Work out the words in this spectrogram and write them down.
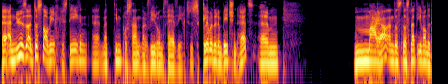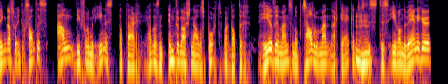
Eh, en nu is dat intussen alweer gestegen eh, met 10% naar 445. Dus ze klimmen er een beetje uit. Ehm, maar ja, en dat is, dat is net een van de dingen dat zo interessant is aan die Formule 1, is dat daar, ja, dat is een internationale sport, waar dat er heel veel mensen op hetzelfde moment naar kijken. Dus Mhm. het, is, het is een van de weinige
